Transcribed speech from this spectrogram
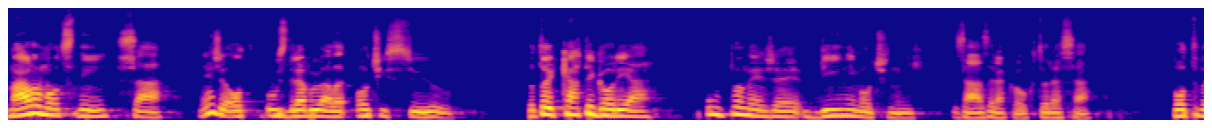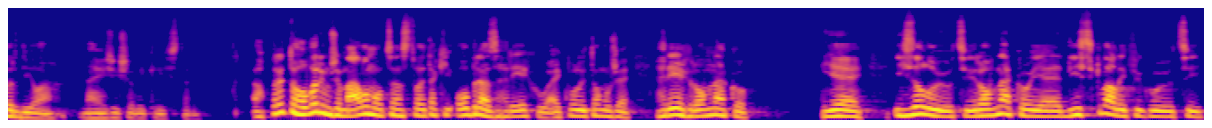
malomocní sa nie že uzdravujú, ale očistujú. Toto je kategória úplne že výnimočných zázrakov, ktorá sa potvrdila na Ježišovi Kristovi. A preto hovorím, že malomocenstvo je taký obraz hriechu, aj kvôli tomu, že hriech rovnako je izolujúci, rovnako je diskvalifikujúci,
